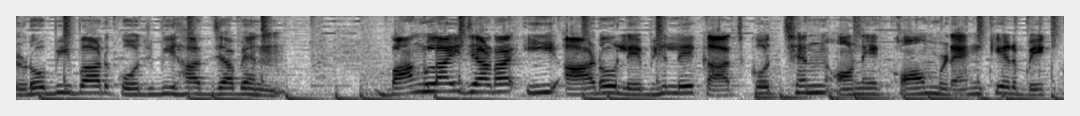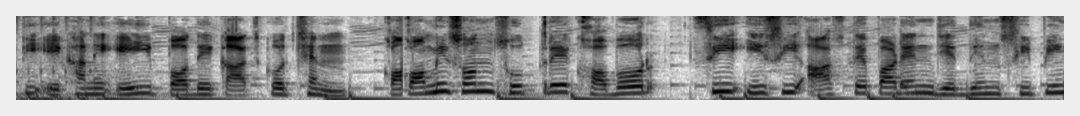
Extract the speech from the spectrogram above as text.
রবিবার কোচবিহার যাবেন। বাংলায় যারা ই আরও লেভেলে কাজ করছেন, অনেক কম র্যাঙ্কের ব্যক্তি এখানে এই পদে কাজ করছেন। কমিশন সূত্রে খবর সিইসি আসতে পারেন যেদিন শিপিং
